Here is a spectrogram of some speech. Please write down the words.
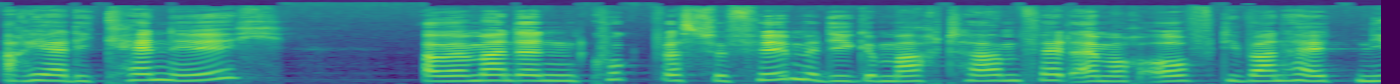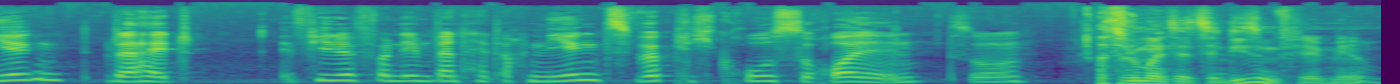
ach ja, die kenne ich. Aber wenn man dann guckt, was für Filme die gemacht haben, fällt einem auch auf, die waren halt nirgend, oder halt, viele von denen waren halt auch nirgends wirklich große Rollen. So. Also du meinst jetzt in diesem Film hier?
